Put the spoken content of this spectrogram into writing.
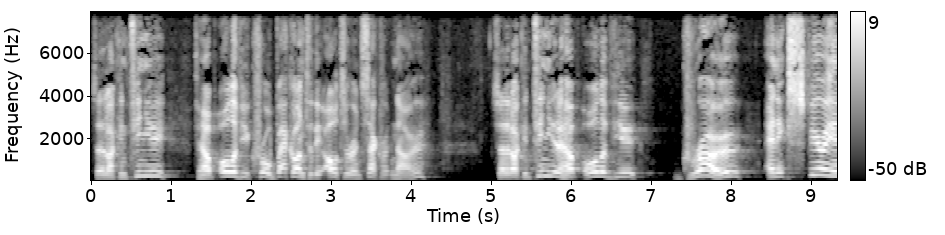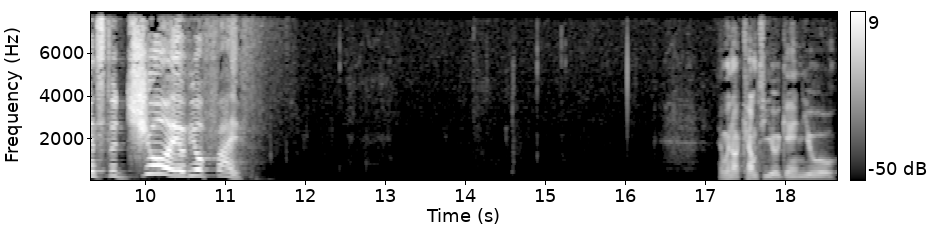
So that I continue to help all of you crawl back onto the altar and sacrifice. No so that I continue to help all of you grow and experience the joy of your faith. And when I come to you again, you will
